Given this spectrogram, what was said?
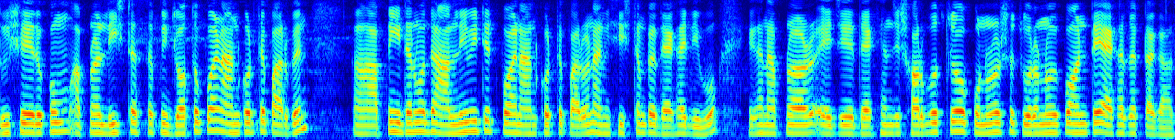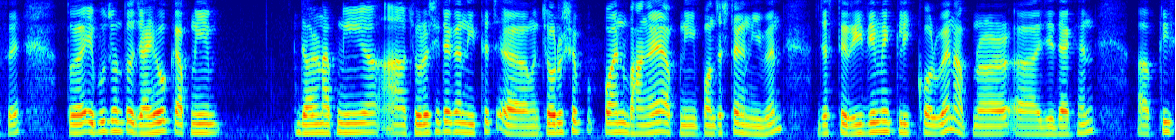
দুইশো এরকম আপনার লিস্ট আছে, আপনি যত পয়েন্ট আর্ন করতে পারবেন আপনি এটার মধ্যে আনলিমিটেড পয়েন্ট আর্ন করতে পারবেন, আমি সিস্টেমটা দেখাই দিব। এখানে আপনার এই যে দেখেন যে সর্বোচ্চ পনেরোশো চুরানব্বই পয়েন্টে এক হাজার টাকা আছে। তো এ পর্যন্ত যাই হোক, আপনি ধরেন আপনি চৌরাশি টাকা নিতে মানে চৌরাশি পয়েন্ট ভাঙায় আপনি পঞ্চাশ টাকা নেবেন। জাস্ট রিদিমে ক্লিক করবেন আপনার যে দেখেন প্লিজ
